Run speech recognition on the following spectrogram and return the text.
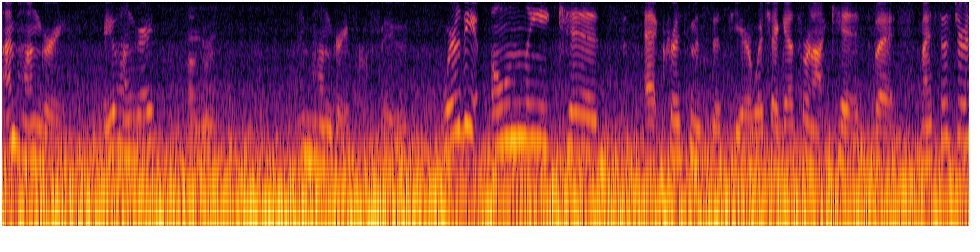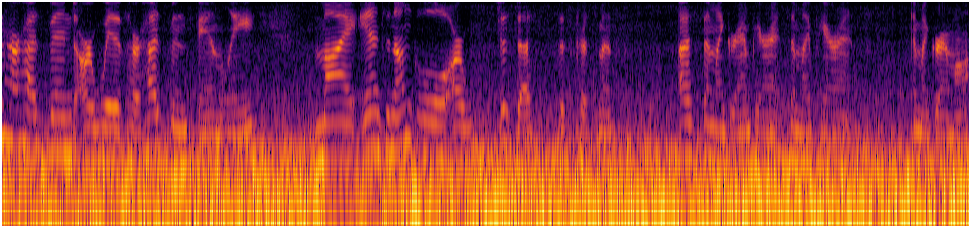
I'm hungry. Are you hungry? Hungry. I'm hungry for food. We're the only kids at Christmas this year, which I guess we're not kids, but my sister and her husband are with her husband's family. My aunt and uncle are, it's just us this Christmas. Us and my grandparents and my parents and my grandma.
